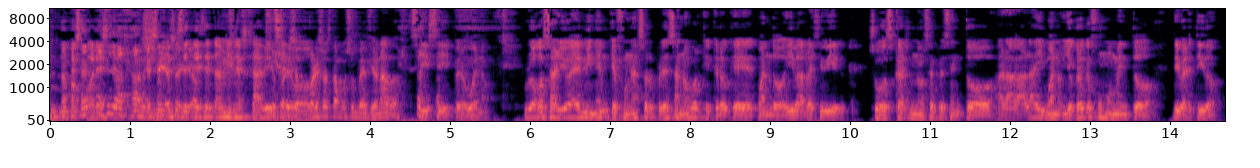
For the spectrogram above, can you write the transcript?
no, Ese- por ese eso. ya es Javi. Ese ya soy Ese- yo. ese también es Javi, Sí, por, pero... eso, por eso estamos subvencionados. Sí, sí, pero bueno. Luego salió Eminem, que fue una sorpresa, ¿no? Porque creo que cuando iba a recibir su Oscar no se presentó a la gala y bueno, yo creo que fue un momento divertido.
